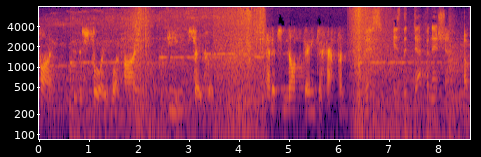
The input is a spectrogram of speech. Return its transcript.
trying to destroy what I deem sacred. And it's not going to happen. This is the definition of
